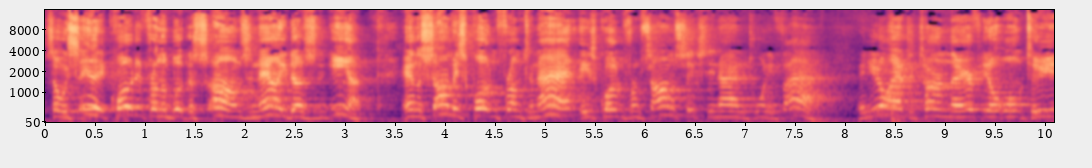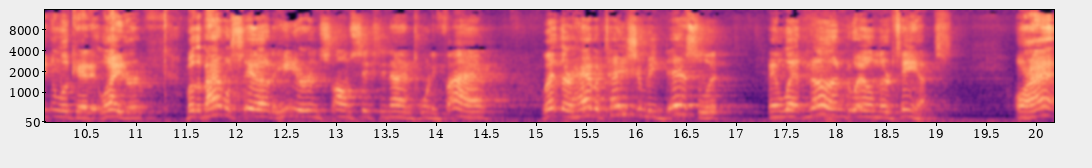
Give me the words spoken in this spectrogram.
So we see that he quoted from the book of Psalms, and now he does it again. And the psalm he's quoting from tonight, he's quoting from Psalm 69 and 25. And you don't have to turn there if you don't want to. You can look at it later. But the Bible said here in Psalm 69 and 25, let their habitation be desolate and let none dwell in their tents. All right?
